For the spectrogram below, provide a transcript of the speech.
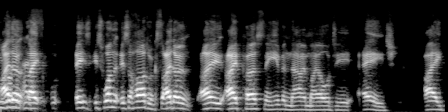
I don't ex- like. It's, it's one. It's a hard one because I don't. I I personally, even now in my old age, I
